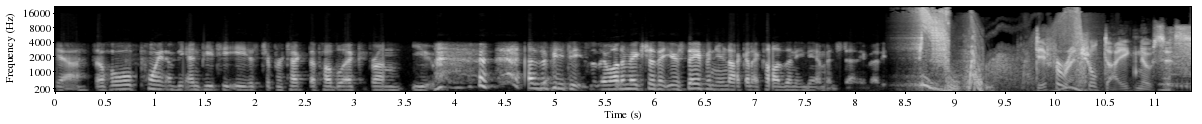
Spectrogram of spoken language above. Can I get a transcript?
Yeah, the whole point of the NPTE is to protect the public from you as a PT. So they want to make sure that you're safe and you're not going to cause any damage to anybody. Differential diagnosis.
